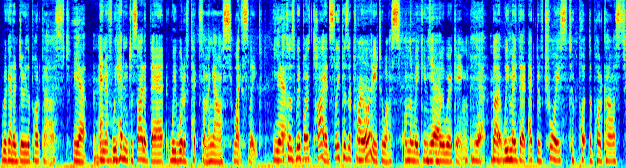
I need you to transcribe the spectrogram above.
we're going to do the podcast. Yeah. And if we hadn't decided that, we would have picked something else like sleep. Yeah. Because we're both tired. Sleep is a priority to us on the weekends Yeah. when we're working. Yeah. But we made that active choice to put the podcast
